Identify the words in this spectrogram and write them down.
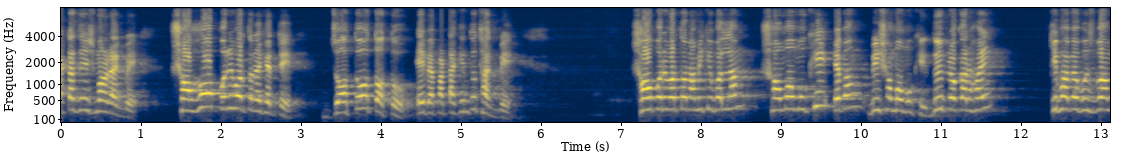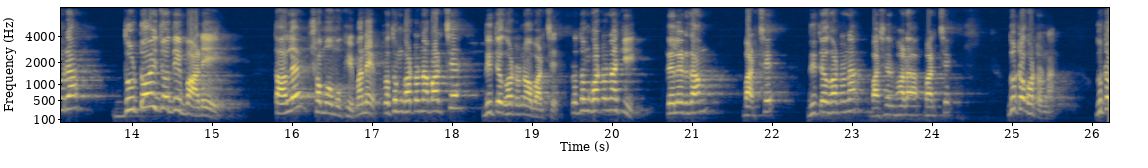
একটা জিনিস মনে রাখবে সহ পরিবর্তনের ক্ষেত্রে যত তত এই ব্যাপারটা কিন্তু থাকবে। সহ পরিবর্তন আমি কি বললাম? সমমুখী এবং বিষমমুখী দুই প্রকার হয়। কীভাবে বুঝব আমরা? দুটোই যদি বাড়ে, তাহলে সমমুখী মানে প্রথম ঘটনা বাড়ছে, দ্বিতীয় ঘটনাও বাড়ছে। প্রথম ঘটনা কি? তেলের দাম বাড়ছে, দ্বিতীয় ঘটনা বাসের ভাড়া বাড়ছে। দুটো ঘটনা দুটো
